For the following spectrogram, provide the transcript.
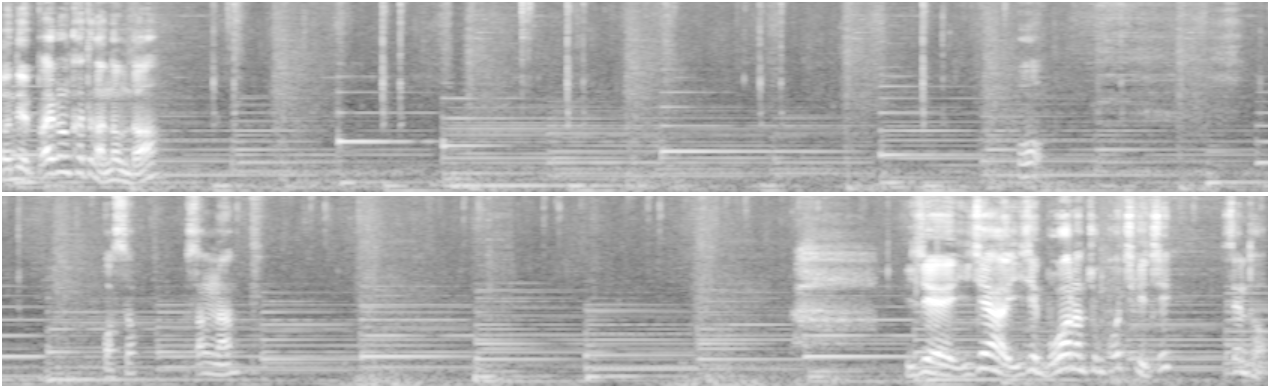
근데 빨간 카드가 안 나온다 어? 왔어? 쌍난? 이제 이제 이제 뭐 하나 좀 꽂히겠지? 센터.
